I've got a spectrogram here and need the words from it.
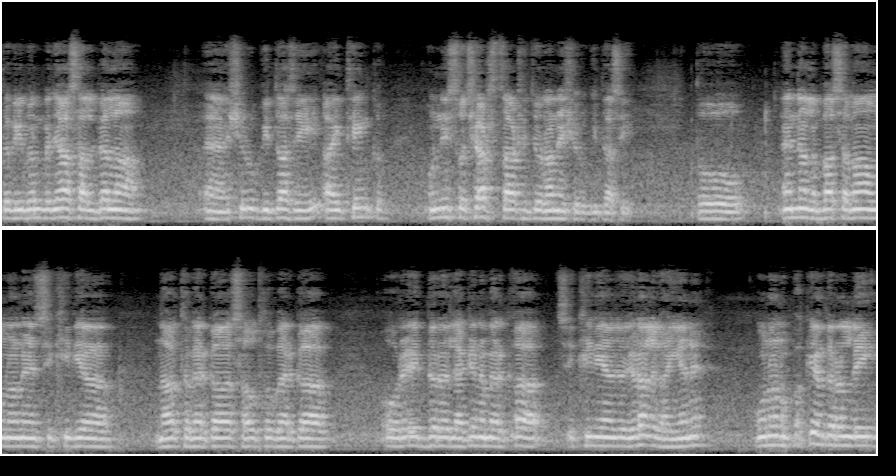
ਤਕਰੀਬਨ 50 ਸਾਲ ਪਹਿਲਾਂ ਸ਼ੁਰੂ ਕੀਤਾ ਸੀ ਆਈ ਥਿੰਕ 1966 ਚ ਉਹਨਾਂ ਨੇ ਸ਼ੁਰੂ ਕੀਤਾ ਸੀ। ਤੋ, ਇੰਨਾ ਲੰਬਾ ਸਮਾਂ ਉਹਨਾਂ ਨੇ ਸਿੱਖੀ ਦੀਆਂ ਨਾਰਥ ਅਮਰੀਕਾ, ਸਾਊਥ ਅਮਰੀਕਾ ਔਰ ਇੱਧਰ ਲੈਟਿਨ ਅਮਰੀਕਾ ਸਿੱਖੀ ਦੀਆਂ ਜੋ ਜੜ੍ਹਾਂ ਲਗਾਈਆਂ ਨੇ, ਉਹਨਾਂ ਨੂੰ ਪੱਕਿਆਂ ਕਰਨ ਲਈ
